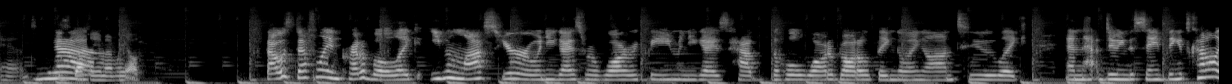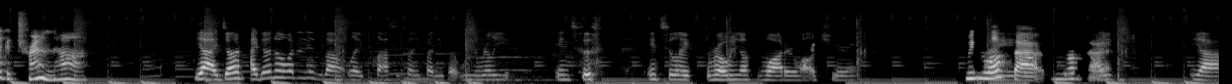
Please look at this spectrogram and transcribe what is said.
and yeah. it's definitely a memory I'll- that was definitely incredible like even last year when you guys were water theme and you guys had the whole water bottle thing going on too like and ha- doing the same thing it's kind of like a trend huh yeah, I don't I don't know what it is about like class of 2020, but we are really into into like throwing up water while cheering. We love I, that. We love that. I, yeah,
